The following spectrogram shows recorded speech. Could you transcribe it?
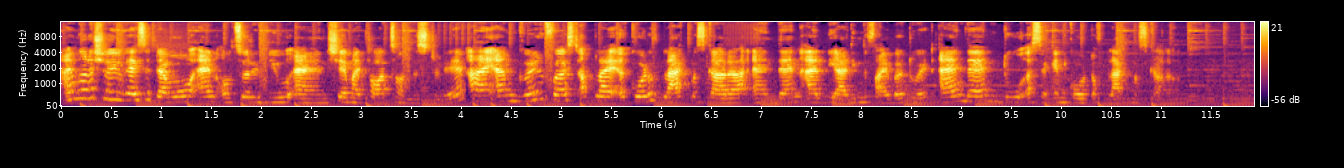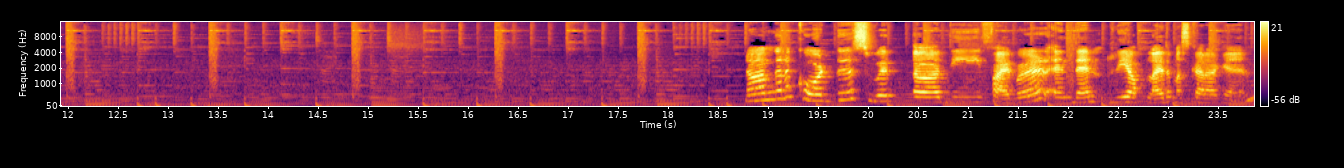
I'm going to show you guys a demo and also review and share my thoughts on this today. I am going to first apply a coat of black mascara and then I'll be adding the fiber to it and then do a second coat of black mascara. Now I'm gonna coat this with uh, the fiber and then reapply the mascara again.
